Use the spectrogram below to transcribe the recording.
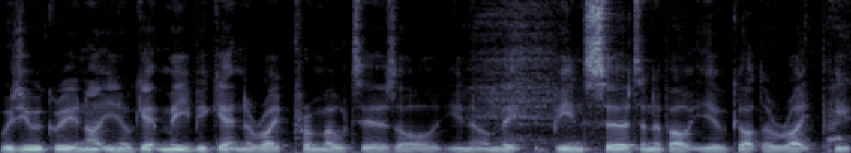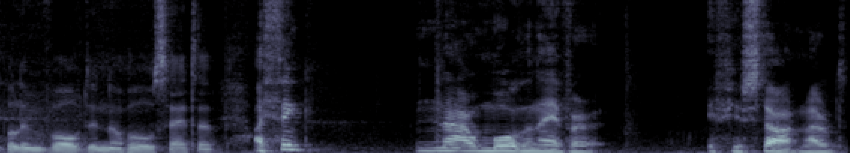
would you agree or not? You know, get maybe getting the right promoters or you know, make, being certain about you've got the right people involved in the whole setup. I think now more than ever, if you're starting out,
